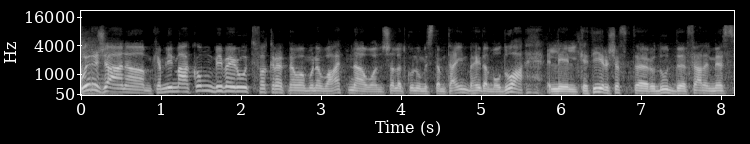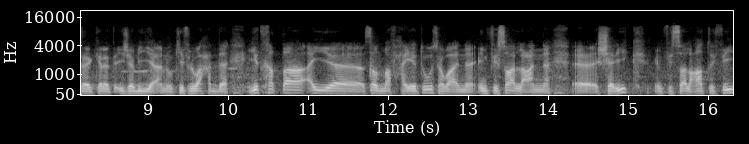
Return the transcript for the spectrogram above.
ورجعنا مكملين معكم ببيروت فقرتنا ومنوعاتنا وإن شاء الله تكونوا مستمتعين بهذا الموضوع اللي الكثير شفت ردود فعل الناس كانت إيجابية إنه كيف الواحد يتخطى أي صدمة في حياته سواء انفصال عن شريك انفصال عاطفي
